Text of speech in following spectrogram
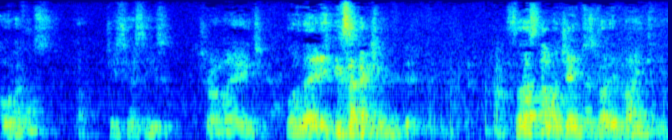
O levels? No. Oh, GCSEs? Show my age. Well, there, exactly. So that's not what James has got in mind here.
